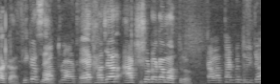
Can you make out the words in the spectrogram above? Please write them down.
টাকা। ঠিক আছে? মাত্র 1800 এক হাজার আটশো টাকা মাত্র। কালার থাকবে দুইটা।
